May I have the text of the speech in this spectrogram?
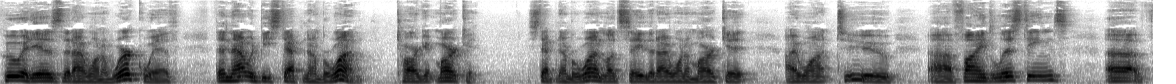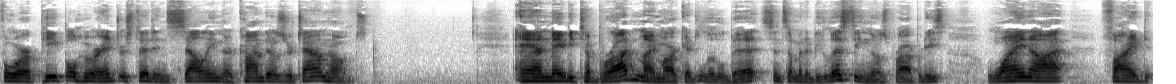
who it is that I want to work with, then that would be step number one target market. Step number one, let's say that I want to market, I want to uh, find listings uh, for people who are interested in selling their condos or townhomes. And maybe to broaden my market a little bit, since I'm going to be listing those properties, why not find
